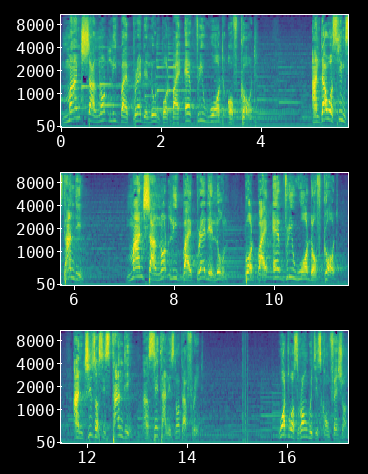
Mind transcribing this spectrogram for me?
man shall not live by bread alone but by every word of god and that was him standing man shall not live by bread alone but by every word of god. And jesus is standing and satan is not afraid. What was wrong with his confession?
